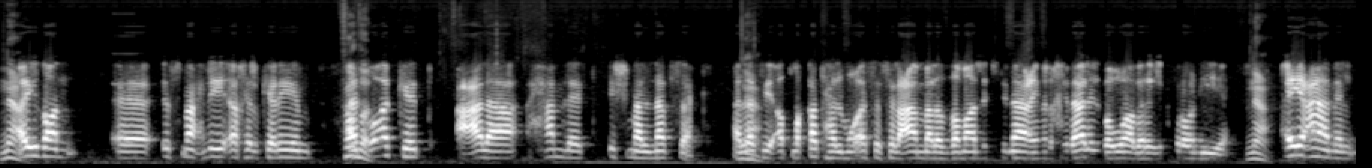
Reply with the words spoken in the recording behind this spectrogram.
نعم. أيضا آه، اسمح لي أخي الكريم فضل. ان أؤكد على حملة اشمل نفسك نعم. التي أطلقتها المؤسسة العامة للضمان الاجتماعي من خلال البوابة الإلكترونية نعم. أي عامل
